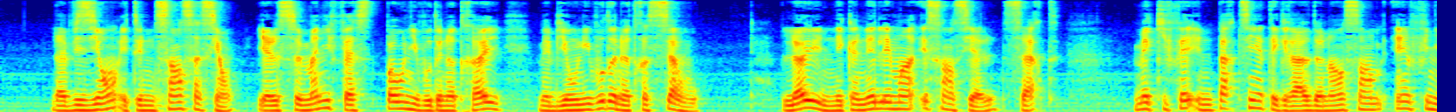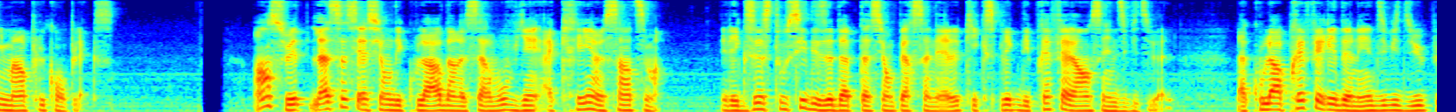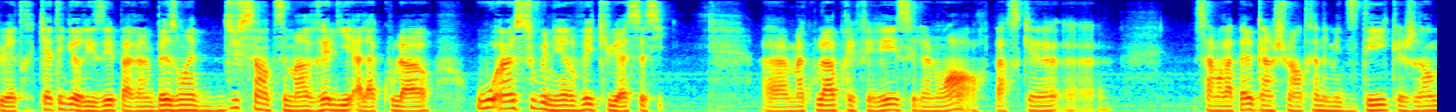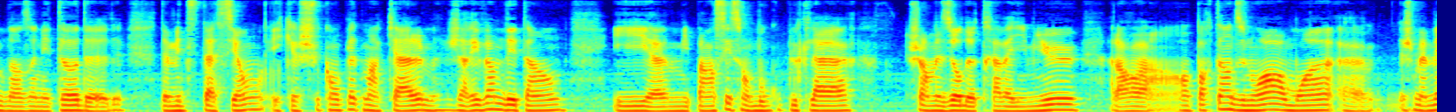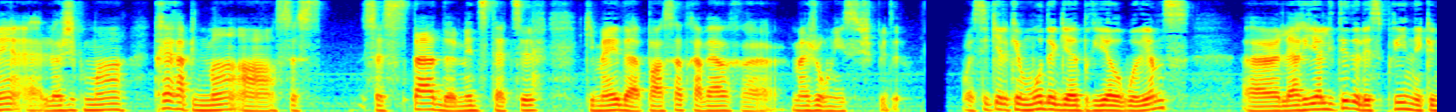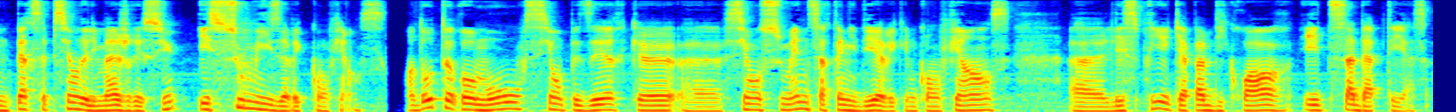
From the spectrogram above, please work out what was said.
La vision est une sensation et elle se manifeste pas au niveau de notre œil, mais bien au niveau de notre cerveau. L'œil n'est qu'un élément essentiel, certes, mais qui fait une partie intégrale d'un ensemble infiniment plus complexe. Ensuite, l'association des couleurs dans le cerveau vient à créer un sentiment. Il existe aussi des adaptations personnelles qui expliquent des préférences individuelles. La couleur préférée d'un individu peut être catégorisée par un besoin du sentiment relié à la couleur ou un souvenir vécu associé. Euh, ma couleur préférée, c'est le noir parce que euh, ça me rappelle quand je suis en train de méditer, que je rentre dans un état de méditation et que je suis complètement calme, j'arrive à me détendre et euh, mes pensées sont beaucoup plus claires. Je suis en mesure de travailler mieux. Alors, en, portant du noir, moi, euh, je me mets euh, logiquement très rapidement en ce, stade méditatif qui m'aide à passer à travers ma journée, si je peux dire. Voici quelques mots de Gabriel Williams. la réalité de l'esprit n'est qu'une perception de l'image reçue et soumise avec confiance. En d'autres mots, si on peut dire que euh, si on soumet une certaine idée avec une confiance, euh, l'esprit est capable d'y croire et de s'adapter à ça.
